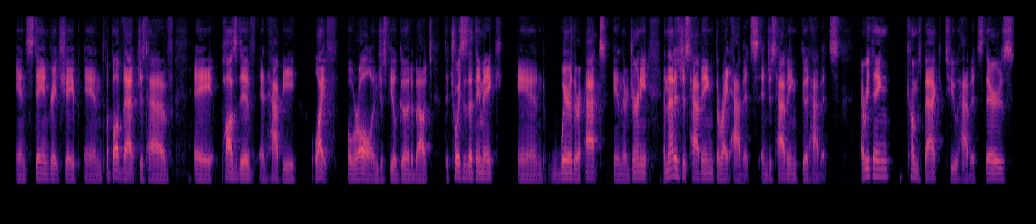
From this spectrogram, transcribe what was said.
and stay in great shape, and above that, just have a positive and happy life overall and just feel good about the choices that they make and where they're at in their journey. And that is just having the right habits and just having good habits. Everything comes back to habits. There's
